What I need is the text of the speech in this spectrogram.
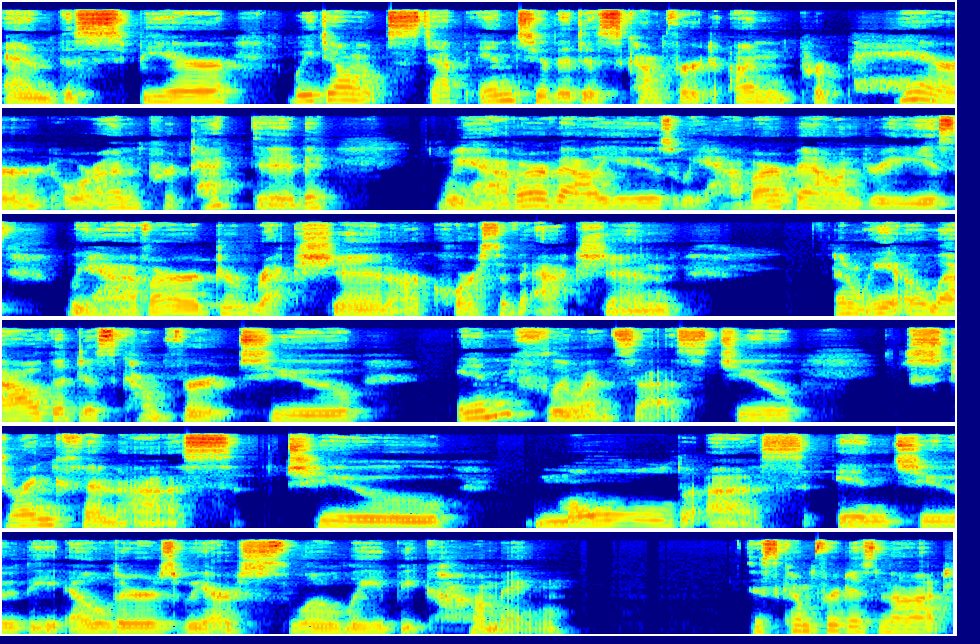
and the spear. We don't step into the discomfort unprepared or unprotected. We have our values, we have our boundaries, we have our direction, our course of action and we allow the discomfort to influence us, to strengthen us, to mold us into the elders we are slowly becoming. Discomfort is not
